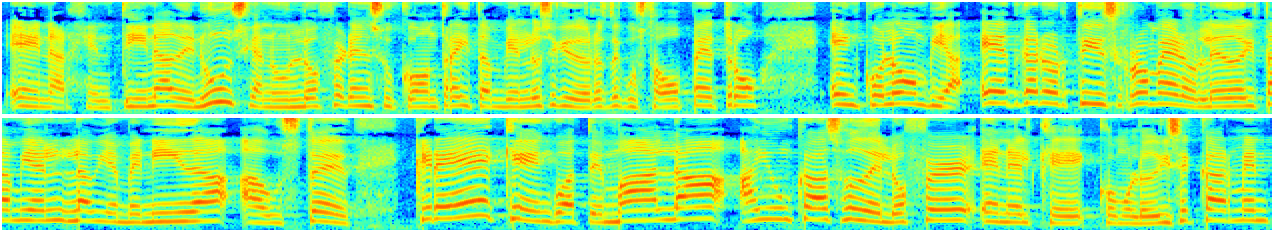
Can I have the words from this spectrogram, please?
en Argentina denuncian un lawfare en su contra y también los seguidores de Gustavo Petro en Colombia. Edgar Ortiz Romero, le doy también la bienvenida a usted. ¿Cree que en Guatemala hay un caso de lawfare en el que, como lo dice Carmen,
